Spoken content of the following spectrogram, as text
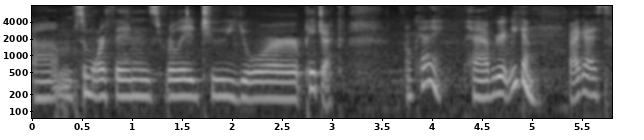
um, some more things related to your paycheck. Okay, have a great weekend. Bye, guys.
